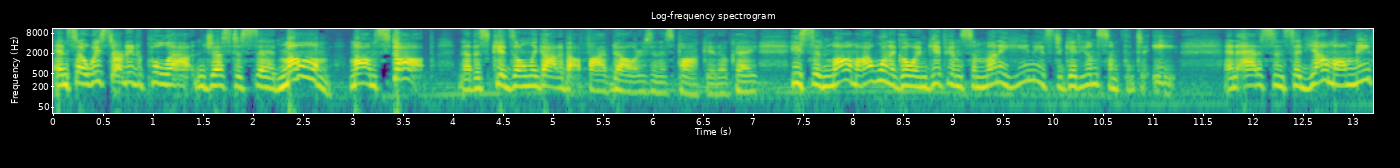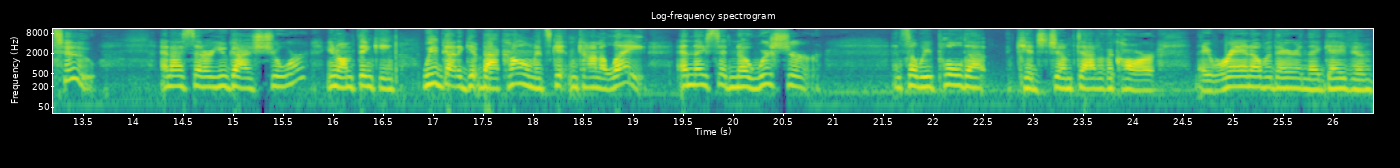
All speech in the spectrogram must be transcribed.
And so we started to pull out, and Justice said, Mom, Mom, stop. Now, this kid's only got about $5 in his pocket, okay? He said, Mom, I want to go and give him some money. He needs to get him something to eat. And Addison said, Yeah, Mom, me too. And I said, Are you guys sure? You know, I'm thinking, we've got to get back home. It's getting kind of late. And they said, No, we're sure. And so we pulled up kids jumped out of the car. They ran over there and they gave him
